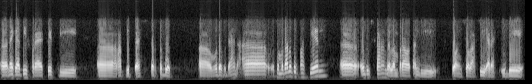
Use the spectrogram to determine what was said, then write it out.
uh, negatif reaktif di uh, rapid test tersebut. Uh, mudah-mudahan uh, sementara untuk pasien uh, untuk sekarang dalam perawatan di ruang isolasi RSUD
